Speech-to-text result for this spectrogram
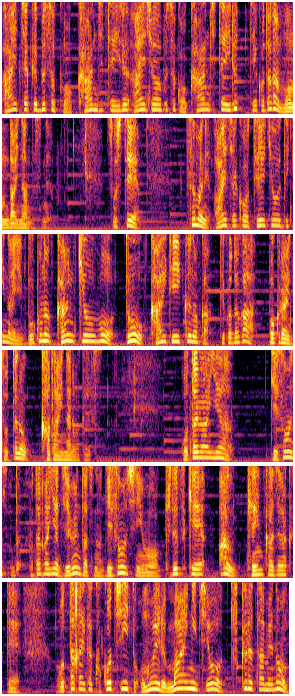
愛着不足を感じている、愛情不足を感じているっていうことが問題なんですね。そして、妻に愛着を提供できない僕の環境をどう変えていくのかってことが僕らにとっての課題になるわけです。お互いや自尊お互いや自分たちの自尊心を傷つけ合う喧嘩じゃなくてお互いが心地いいと思える毎日を作るための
